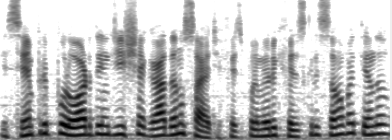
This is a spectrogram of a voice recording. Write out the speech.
E sempre por ordem de chegada no site. Fez o primeiro que fez a inscrição, vai tendo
